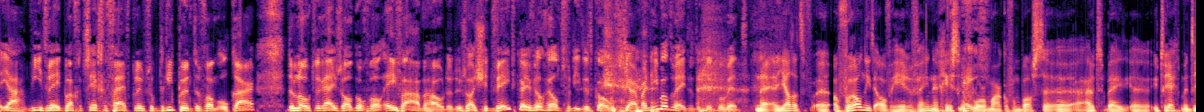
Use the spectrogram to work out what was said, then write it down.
ja, wie het weet mag het zeggen. Vijf clubs op drie punten van elkaar. De loterij zal nog wel even aanhouden. Dus als je het weet, kan je veel geld verdienen het komend jaar. Maar niemand weet het op dit moment. Nee, en je had het uh, vooral niet over Herenveen. Gisteren nee. voor Marco van Basten uh, uit bij uh, Utrecht met 3-1.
